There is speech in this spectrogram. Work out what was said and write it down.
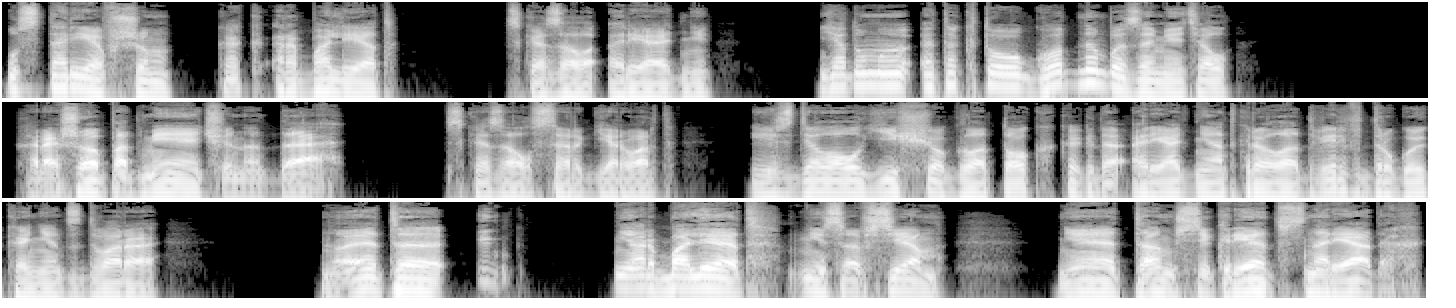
устаревшим, как арбалет», — сказала Ариадни. «Я думаю, это кто угодно бы заметил». «Хорошо подмечено, да», — сказал сэр Гервард и сделал еще глоток, когда Ариадне открыла дверь в другой конец двора. «Но это... не арбалет, не совсем. Нет, там секрет в снарядах».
